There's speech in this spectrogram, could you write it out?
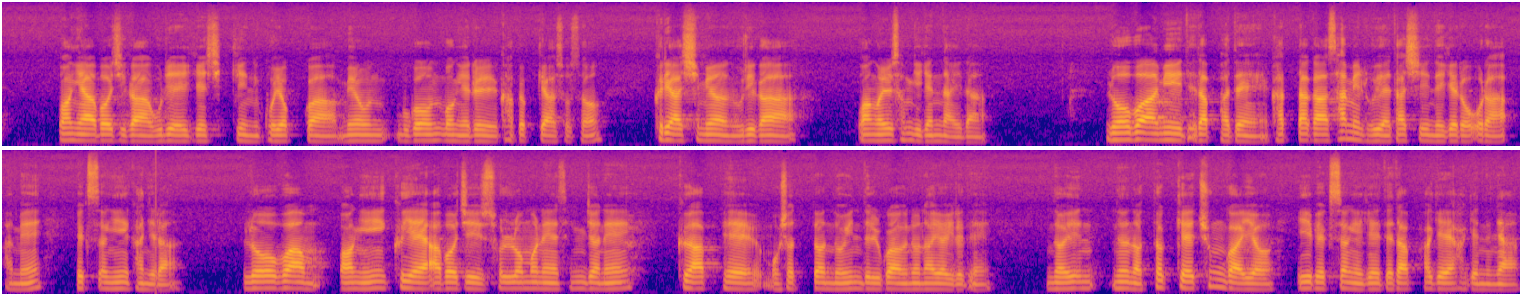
왕의 아버지가 우리에게 시킨 고역과 매운 무거운 멍에를 가볍게 하소서 그리하시면 우리가 왕을 섬기겠나이다. 르호보암이 대답하되 갔다가 삼일 후에 다시 내게로 오라 하매 백성이 가니라. 르호보암 왕이 그의 아버지 솔로몬의 생전에 그 앞에 모셨던 노인들과 의논하여 이르되 너희는 어떻게 충고하여 이 백성에게 대답하게 하겠느냐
